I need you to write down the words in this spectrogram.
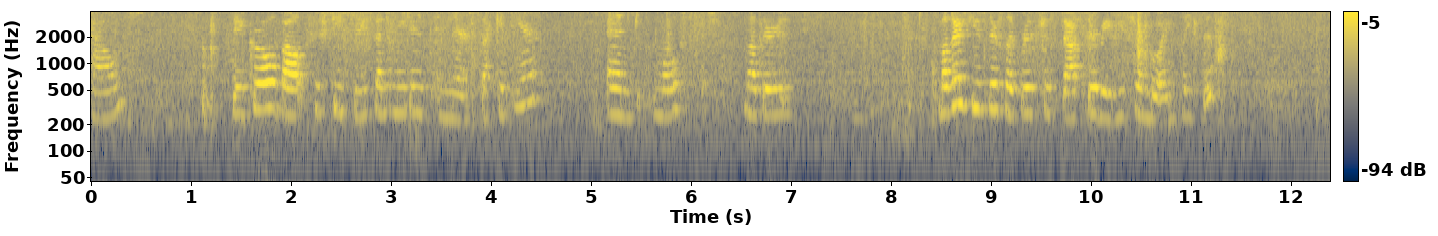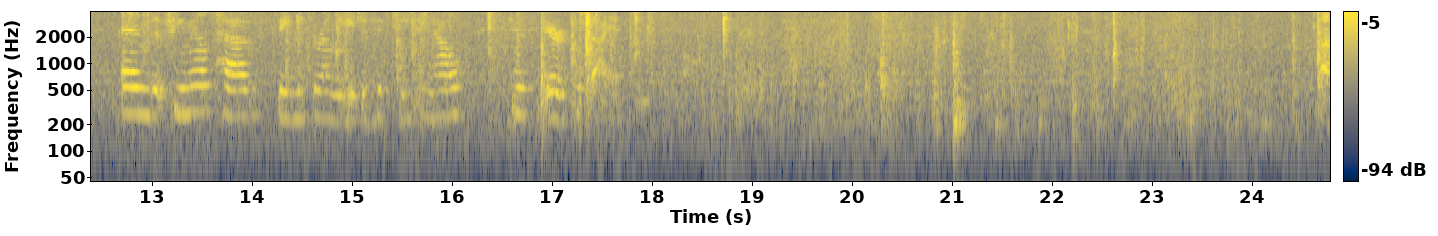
pounds. They grow about 53 centimeters in their second year, and most mothers mothers use their flippers to stop their babies from going places. And females have babies around the age of 15. And now here's Erica's diet. Hi,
